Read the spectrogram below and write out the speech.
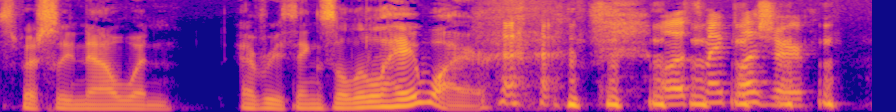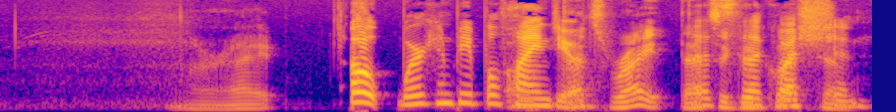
especially now when everything's a little haywire. Well, it's my pleasure. All right. Oh, where can people find Oh, you? That's right. That's, a good the question.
